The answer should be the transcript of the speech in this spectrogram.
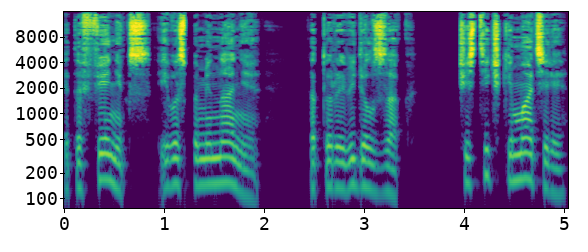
это Феникс и воспоминания, которые видел Зак, частички матери,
